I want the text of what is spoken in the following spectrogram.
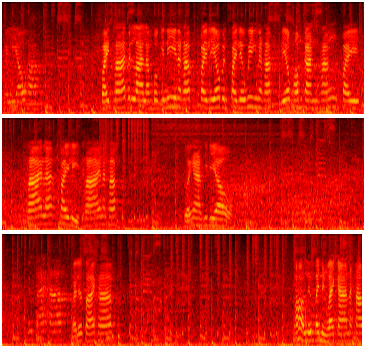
ไฟเลี้ยวครับ ไฟท้ายเป็นลาย Lamborghini นะครับ ไฟเลี้ยวเป็นไฟเลี้ยววิ่งนะครับ เลี้ยวพร้อมกันทั้งไฟท้ายและไฟหลีท้ายนะครับ สวยงามทีเดียวเลี้ยวซ้ายครับ ไปเลี้ยวซ้ายครับ อ๋อลืมไปหนึ่งรายการนะครับ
